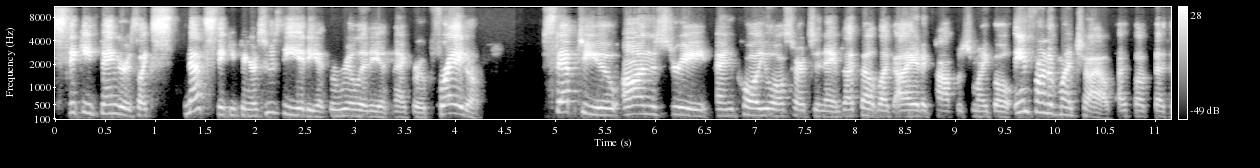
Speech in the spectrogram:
sticky fingers, like not sticky fingers. Who's the idiot, the real idiot in that group? Fredo. Step to you on the street and call you all sorts of names. I felt like I had accomplished my goal in front of my child. I thought that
